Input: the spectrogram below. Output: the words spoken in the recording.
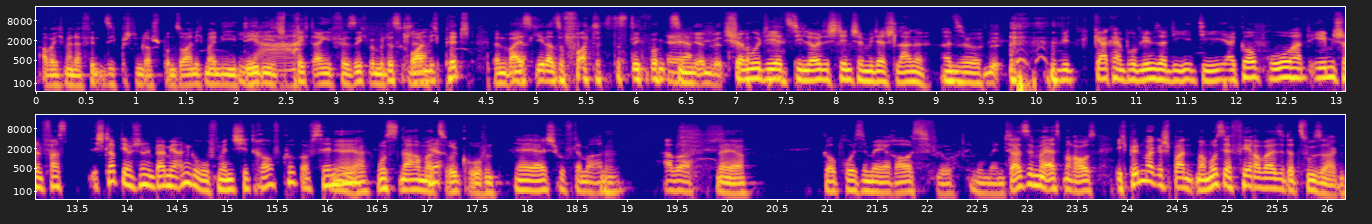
Aber ich meine, da finden sich bestimmt auch Sponsoren. Ich meine, die Idee, Ja. die spricht eigentlich für sich. Wenn man das Klar. ordentlich pitcht, dann weiß jeder sofort, dass das Ding Ja, funktionieren ja. wird. Ich vermute jetzt, die Leute stehen schon wieder Schlange. Also wird gar kein Problem sein. Die, die GoPro hat eben schon fast, ich glaube, die haben schon bei mir angerufen. Wenn ich hier drauf gucke aufs Handy. ja, ja, musst nachher mal Ja. zurückrufen. ja, ja, ich rufe da mal an. Aber Naja, GoPro sind wir ja raus, Flo, im Moment. da sind wir erstmal raus. Ich bin mal gespannt. Man muss ja fairerweise dazu sagen,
